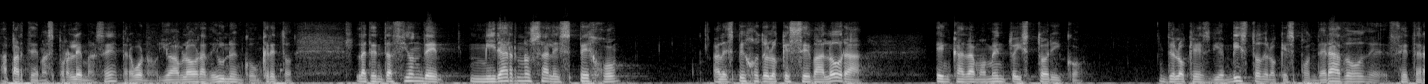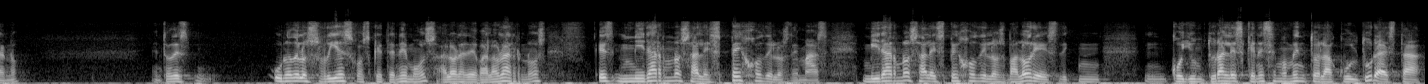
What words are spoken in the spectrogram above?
aparte de más problemas, ¿eh? pero bueno, yo hablo ahora de uno en concreto, la tentación de mirarnos al espejo, al espejo de lo que se valora en cada momento histórico, de lo que es bien visto, de lo que es ponderado, etcétera, ¿no? Entonces, uno de los riesgos que tenemos a la hora de valorarnos es mirarnos al espejo de los demás, mirarnos al espejo de los valores mm, coyunturales que en ese momento la cultura está,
